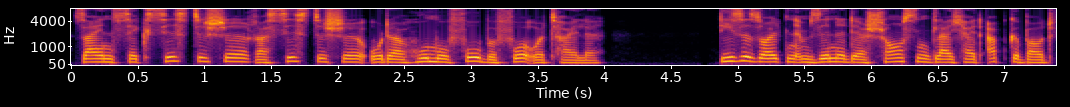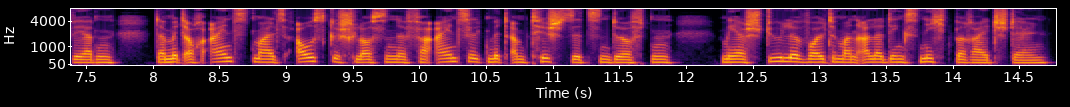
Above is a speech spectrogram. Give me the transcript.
seien sexistische, rassistische oder homophobe Vorurteile. Diese sollten im Sinne der Chancengleichheit abgebaut werden, damit auch einstmals Ausgeschlossene vereinzelt mit am Tisch sitzen dürften, mehr Stühle wollte man allerdings nicht bereitstellen.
